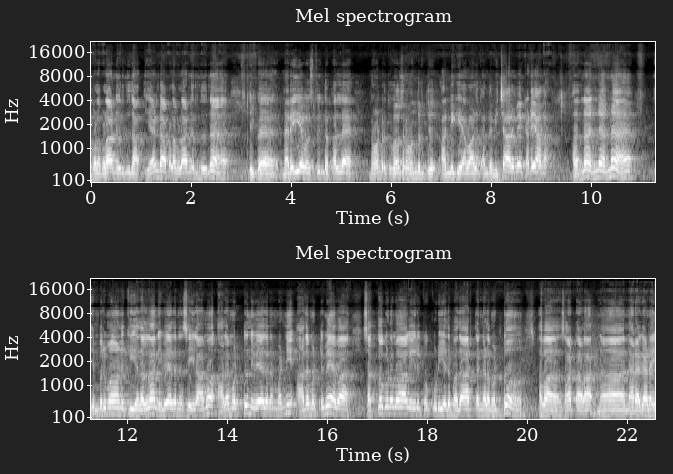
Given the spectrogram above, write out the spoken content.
பளபளான்னு இருந்ததா? ஏன்டா பளபளான்னு இருந்ததுன்னா இப்போ நிறைய வஸ்து இந்த பல்ல நோண்டுறதுக்கோசரம் வந்துடுது அன்னைக்கு அவளுக்கு அந்த விசாரமே கிடையாதான் அதெல்லாம் என்னன்னா எம்பெருமானுக்கு எதெல்லாம் நிவேதனம் செய்யலாமோ அதை மட்டும் நிவேதனம் பண்ணி அதை மட்டுமே அவ சத்துவகுணமாக இருக்கக்கூடிய பதார்த்தங்களை மட்டும் அவ சாட்டாளாம் நான் நரகனை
